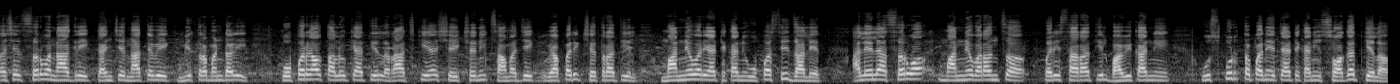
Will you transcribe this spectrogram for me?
तसेच सर्व नागरिक त्यांचे नातेवाईक मित्रमंडळी कोपरगाव तालुक्यातील राजकीय शैक्षणिक सामाजिक व्यापारी क्षेत्रातील मान्यवर या ठिकाणी उपस्थित झालेत. आलेल्या सर्व मान्यवरांचं परिसरातील भाविकांनी उत्स्फूर्तपणे त्या ठिकाणी स्वागत केलं.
